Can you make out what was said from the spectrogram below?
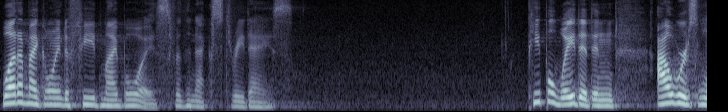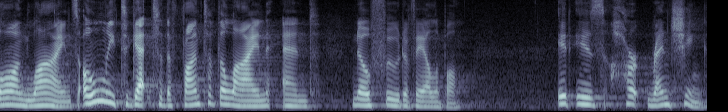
What am I going to feed my boys for the next three days? People waited in hours long lines only to get to the front of the line and no food available. It is heart wrenching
